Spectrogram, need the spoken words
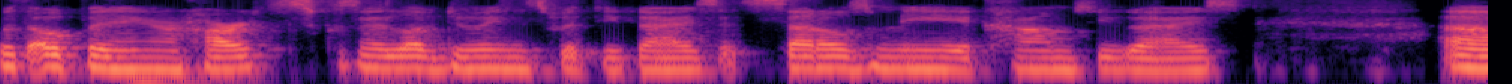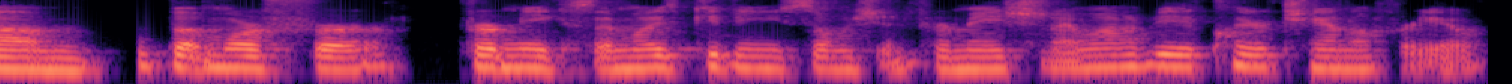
with opening our hearts because I love doing this with you guys. It settles me, it calms you guys. Um, but more for for me because I'm always giving you so much information. I want to be a clear channel for you.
